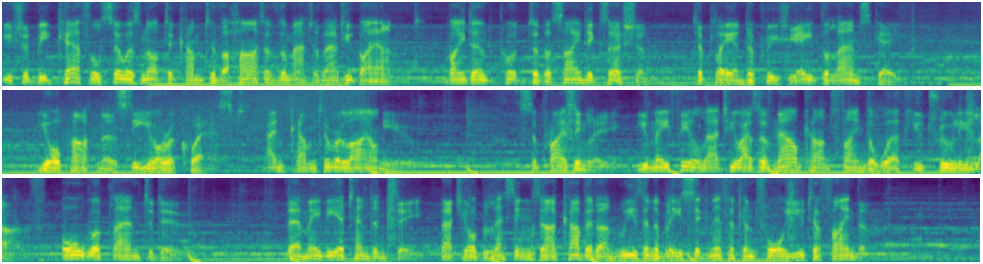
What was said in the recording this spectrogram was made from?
You should be careful so as not to come to the heart of the matter that you buy and, by don't put to the side exertion, to play and appreciate the landscape. Your partners see your request, and come to rely on you. Surprisingly, you may feel that you as of now can't find the work you truly love, or were planned to do. There may be a tendency that your blessings are covered unreasonably significant for you to find them.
